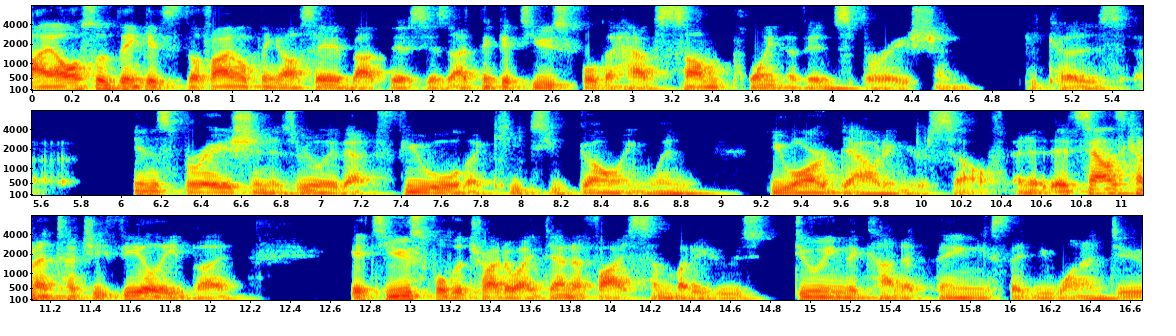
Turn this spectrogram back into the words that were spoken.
I also think it's the final thing I'll say about this is I think it's useful to have some point of inspiration because uh, inspiration is really that fuel that keeps you going when you are doubting yourself. And it, it sounds kind of touchy feely, but it's useful to try to identify somebody who's doing the kind of things that you want to do,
